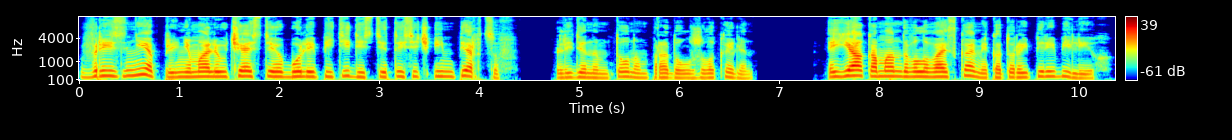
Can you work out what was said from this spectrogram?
В резне принимали участие более пятидесяти тысяч имперцев, ледяным тоном продолжила Кэлен. Я командовала войсками, которые перебили их.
